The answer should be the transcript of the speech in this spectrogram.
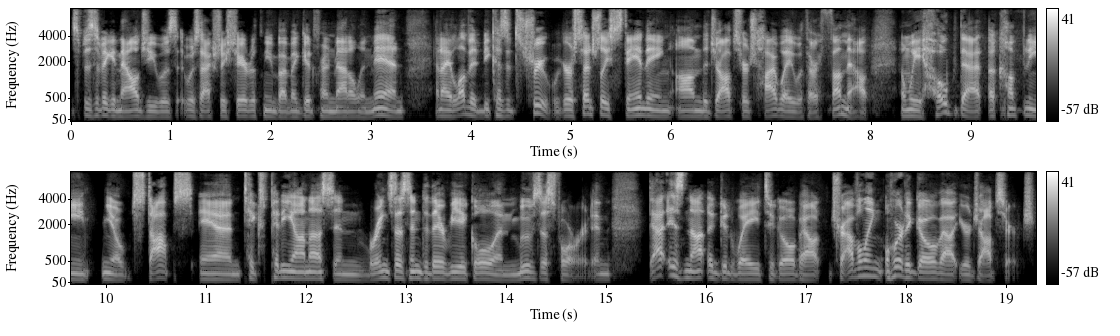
specific analogy was was actually shared with me by my good friend Madeline Mann, and I love it because it's true. We're essentially standing on the job search highway with our thumb out, and we hope that a company, you know, stops and takes pity on us and brings us into their vehicle and moves us forward. And that is not a good way to go about traveling or to go about your job search.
